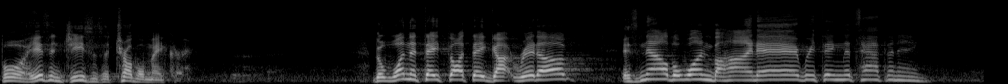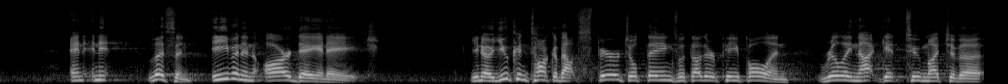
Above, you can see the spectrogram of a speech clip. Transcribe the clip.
Boy, isn't Jesus a troublemaker? The one that they thought they got rid of is now the one behind everything that's happening. And, and it, listen, even in our day and age, you know, you can talk about spiritual things with other people and really not get too much of a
